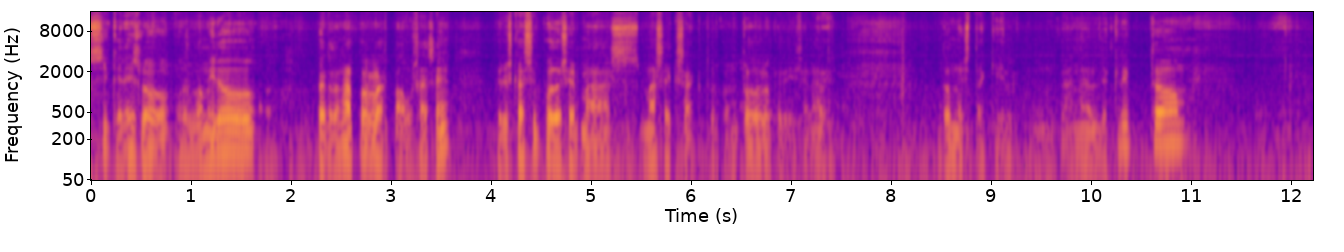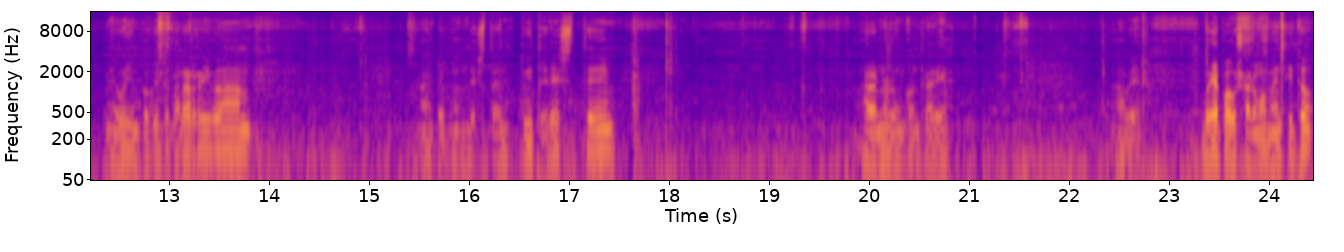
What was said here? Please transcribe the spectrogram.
Si queréis lo, os lo miro. Perdonad por las pausas, ¿eh? Pero es así puedo ser más, más exacto con todo lo que dicen. A ver, ¿dónde está aquí el canal de cripto? Me voy un poquito para arriba. A ver dónde está el Twitter este. Ahora no lo encontraré. A ver, voy a pausar un momentito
